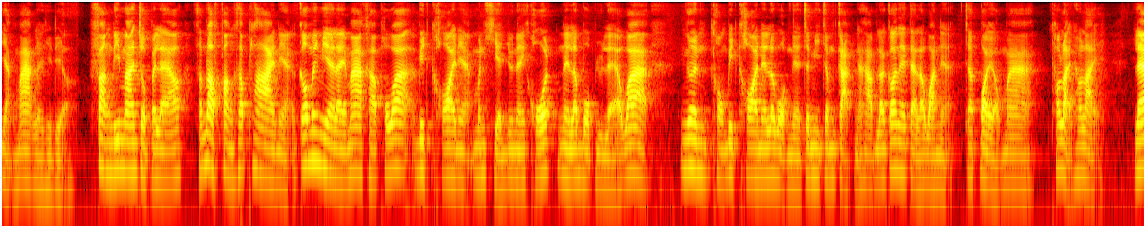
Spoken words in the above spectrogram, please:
อย่างมากเลยทีเดียว ฝั่งดีมานจบไปแล้วสำหรับฝั่งซัพพลายเนี่ยก็ไม่มีอะไรมากครับ เพราะว่า Bitcoin เนี่ยมันเขียนอยู่ในโค้ดในระบบอยู่แล้วว่า เงินของ Bitcoin ในระบบเนี่ยจะมีจำกัดนะครับแล้วก็ในแต่ละวันเนี่ยจะปล่อยออกมาเท่าไหร่เท่าไหร่ และ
